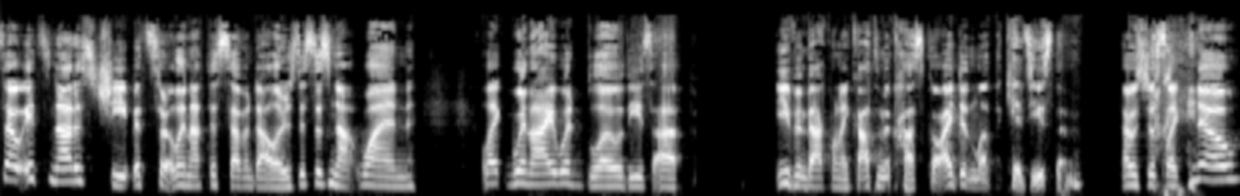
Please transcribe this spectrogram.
So it's not as cheap. It's certainly not the $7. This is not one like when I would blow these up, even back when I got them at Costco, I didn't let the kids use them. I was just like, no,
